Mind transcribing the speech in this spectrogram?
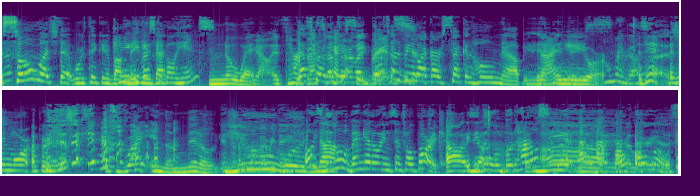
So much that we're thinking about Can you making give us a that. couple hints? No way. No, it's her That's best gonna be kept our- secret. That's going to be like our second home now in, in New York. Oh my god. Is it is it more upper east? It's right in the middle. the you middle would Oh, it's not. the little bungalow in Central Park. Oh, is no. it the little boathouse? Oh, yeah, Oh, no, oh, oh, you're no. almost,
